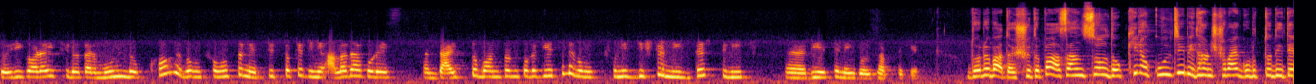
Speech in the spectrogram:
তৈরি করাই ছিল তার মূল লক্ষ্য এবং সমস্ত নেতৃত্বকে তিনি আলাদা করে দায়িত্ব বন্টন করে দিয়েছেন এবং সুনির্দিষ্ট নির্দেশ তিনি দিয়েছেন এই বৈঠক থেকে। ধন্যবাদ সুতপা আসানসোল দক্ষিণ ও কুলটি বিধানসভায় গুরুত্ব দিতে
